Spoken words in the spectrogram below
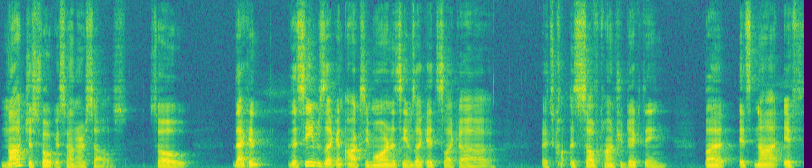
not just focus on ourselves. So that can that seems like an oxymoron. It seems like it's like a it's it's self contradicting, but it's not if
